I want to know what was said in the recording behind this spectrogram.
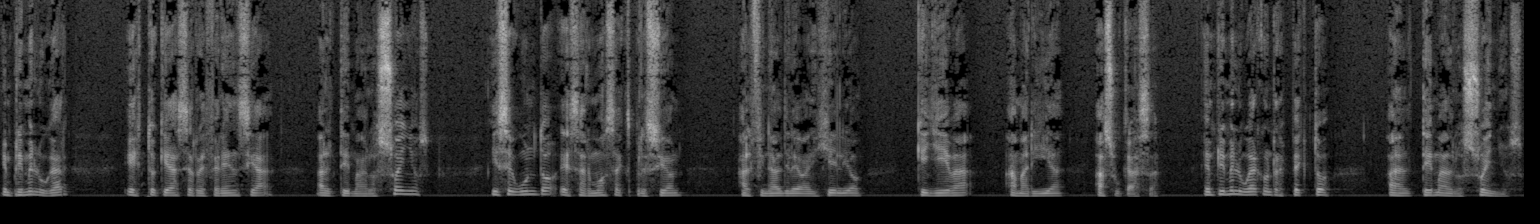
En primer lugar, esto que hace referencia al tema de los sueños y segundo, esa hermosa expresión al final del Evangelio que lleva a María a su casa. En primer lugar, con respecto al tema de los sueños.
